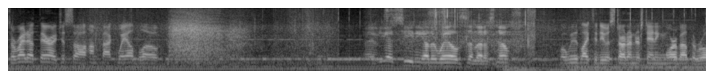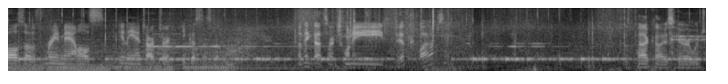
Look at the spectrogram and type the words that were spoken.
So right out there, I just saw a humpback whale blow. Uh, if you guys see any other whales, uh, let us know. What we would like to do is start understanding more about the roles of marine mammals in the Antarctic ecosystem. I think that's our 25th biopsy. There's pack ice here, which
